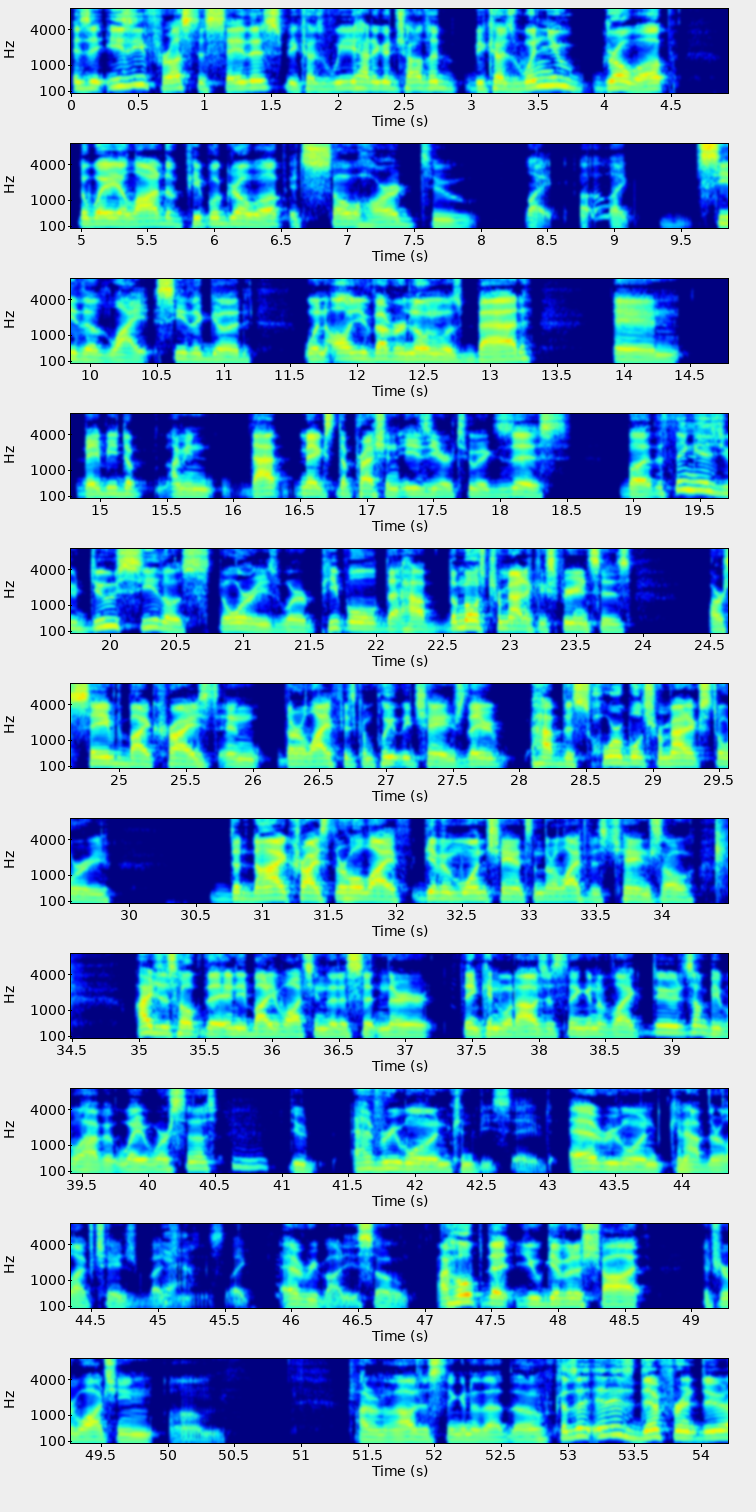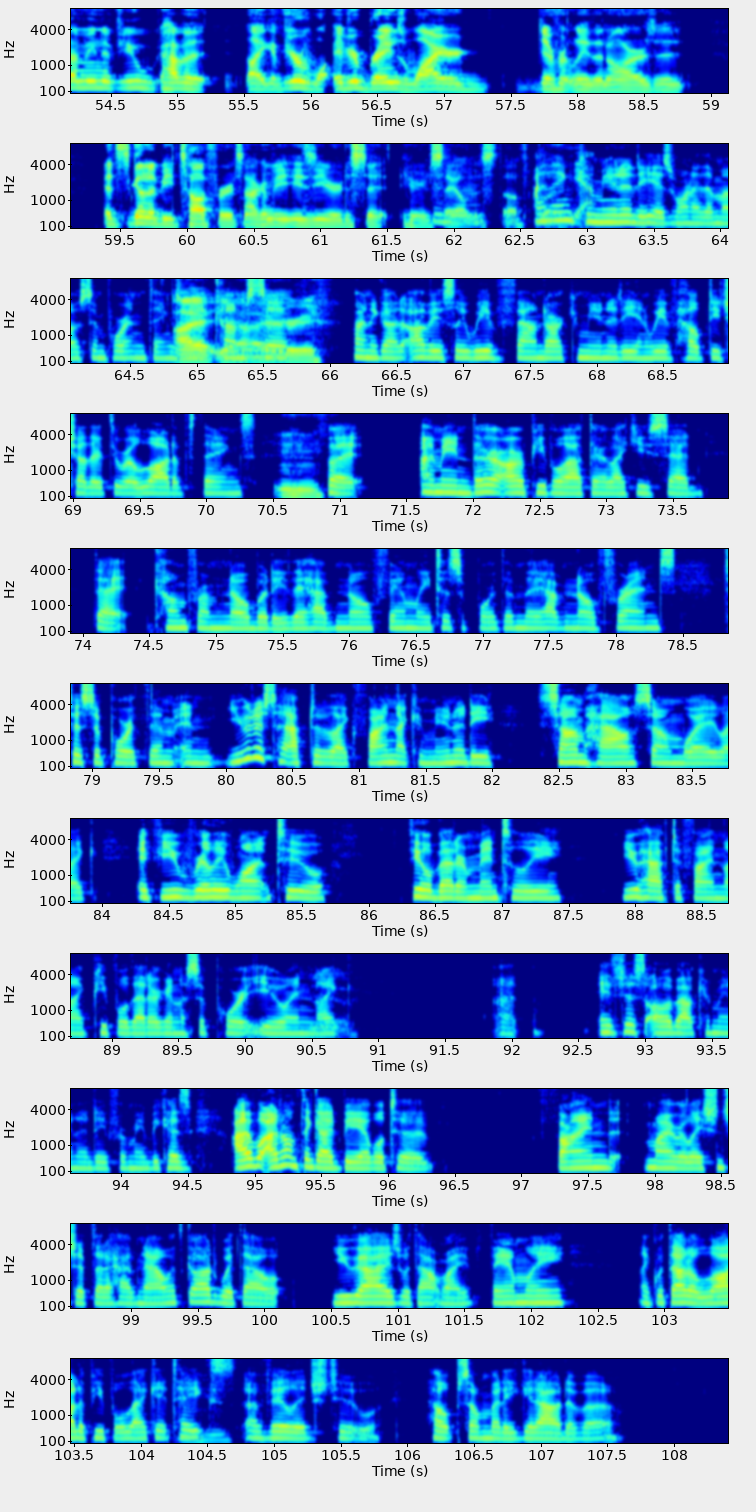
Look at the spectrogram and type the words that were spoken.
is it easy for us to say this because we had a good childhood? Because when you grow up, the way a lot of people grow up, it's so hard to like uh, like see the light, see the good when all you've ever known was bad, and maybe de- I mean that makes depression easier to exist. But the thing is, you do see those stories where people that have the most traumatic experiences are saved by Christ and their life is completely changed. They have this horrible traumatic story, deny Christ their whole life, give him one chance, and their life is changed. So I just hope that anybody watching that is sitting there thinking what I was just thinking of like, dude, some people have it way worse than us. Mm-hmm. Dude, everyone can be saved. Everyone can have their life changed by Yeah. Jesus. Like everybody. So I hope that you give it a shot if you're watching. Um I don't know. I was just thinking of that though, because it, it is different, dude. I mean, if you have a like, if your if your brain's wired differently than ours, it it's gonna be tougher. It's not gonna be easier to sit here and say all this stuff. I think Yeah. community is one of the most important things when I, it comes yeah, I to agree. finding God. Obviously, we've found our community and we've helped each other through a lot of things. hmm But I mean, there are people out there, like you said, that come from nobody. They have no family to support them. They have no friends to support them, and you just have to like find that community somehow, some way. Like if you really want to feel better mentally, you have to find like people that are gonna support you and like Yeah. it's just all about community for me because I, w- I don't think I'd be able to find my relationship that I have now with God without you guys, without my family, like without a lot of people. Like it mm-hmm. takes a village to help somebody get out of a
